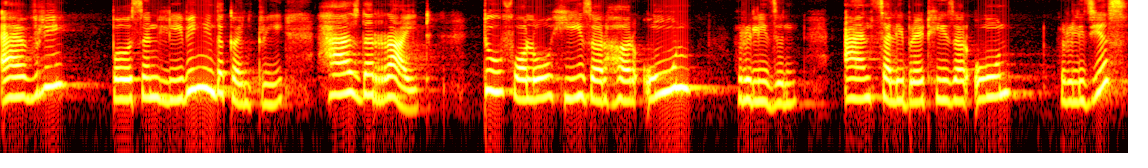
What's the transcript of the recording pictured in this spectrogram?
Every person living in the country has the right to follow his or her own religion and celebrate his or her own religious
